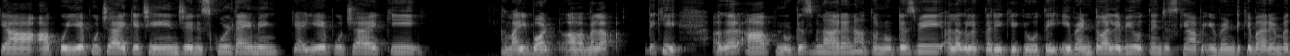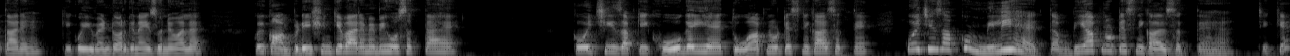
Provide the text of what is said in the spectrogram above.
क्या आपको ये पूछा है कि चेंज इन स्कूल टाइमिंग क्या ये पूछा है कि हमारी बॉट मतलब देखिए, अगर आप नोटिस बना रहे हैं ना तो नोटिस भी अलग अलग तरीके के होते हैं। इवेंट वाले भी होते हैं, जिसके आप इवेंट के बारे में बता रहे हैं कि कोई इवेंट ऑर्गेनाइज होने वाला है। कोई कंपटीशन के बारे में भी हो सकता है। कोई चीज़ आपकी खो गई है तो आप नोटिस निकाल सकते हैं। कोई चीज़ आपको मिली है, तब भी आप नोटिस निकाल सकते हैं, ठीक है?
